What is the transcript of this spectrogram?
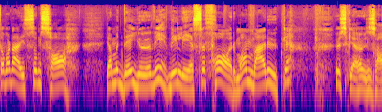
Da var det ei som sa ja, men det gjør vi. Vi leser Farmann hver uke husker jeg hun sa.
